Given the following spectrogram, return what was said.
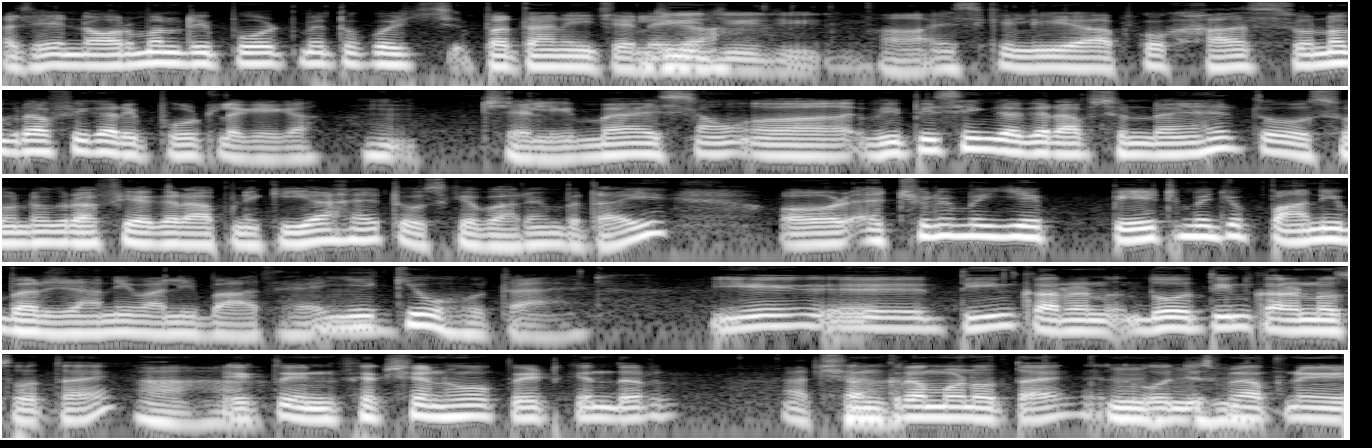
अच्छा ये नॉर्मल रिपोर्ट में तो कुछ पता नहीं चलेगा। जी जी जी। हाँ इसके लिए आपको खास सोनोग्राफी का रिपोर्ट लगेगा। हम्म। चलिए मैं इस वीपी सिंह अगर आप सुन रहे हैं तो सोनोग्राफी अगर आपने किया है तो उसके बारे में बताइए। और एक्चुअली में ये पेट में जो पानी भर जाने वाली बात है हम्म। ये क्यों होता है? ये तीन कारण दो तीन कारणों से होता है। हाँ हाँ। एक तो इन्फेक्शन हो पेट के अंदर अच्छा। संक्रमण होता है हम्म, और जिसमें अपने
